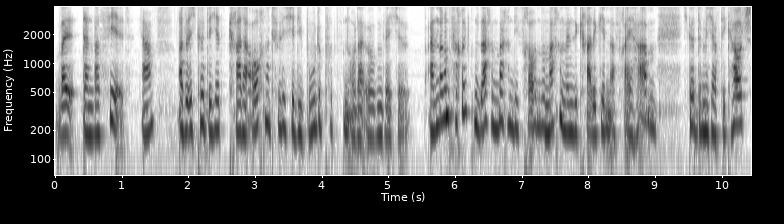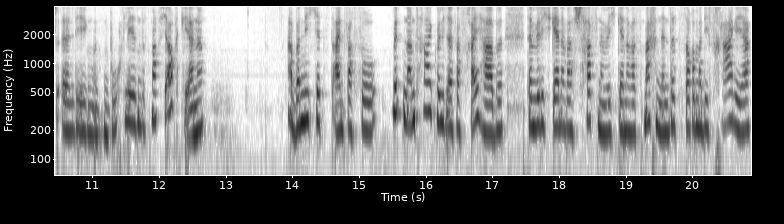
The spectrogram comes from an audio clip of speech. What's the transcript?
weil dann was fehlt, ja. Also ich könnte jetzt gerade auch natürlich hier die Bude putzen oder irgendwelche anderen verrückten Sachen machen, die Frauen so machen, wenn sie gerade Kinder frei haben. Ich könnte mich auf die Couch äh, legen und ein Buch lesen, das mache ich auch gerne. Aber nicht jetzt einfach so mitten am Tag, wenn ich einfach frei habe, dann will ich gerne was schaffen, dann will ich gerne was machen, denn das ist auch immer die Frage, ja.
